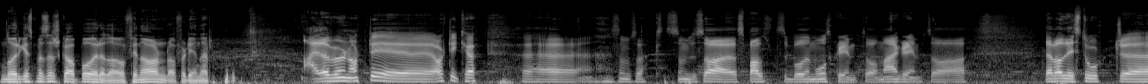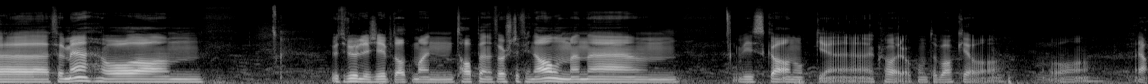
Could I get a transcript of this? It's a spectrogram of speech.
norgesmesterskapsåret og finalen da, for din del? Nei, Det har vært en artig, artig cup. som, sagt, som du sa, jeg har spilt både mot Glimt og med Glimt. og Det er veldig stort for meg. og um, utrolig kjipt at man taper den første finalen, men eh, vi skal nok eh, klare å komme tilbake. Og, og, ja.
